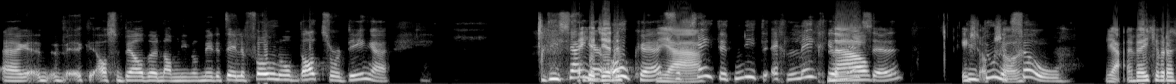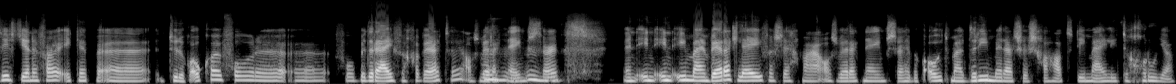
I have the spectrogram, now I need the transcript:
uh, als ze belden, nam niemand meer de telefoon op. Dat soort dingen. Die zijn er ook, hè? Ja. Vergeet het niet. Echt legio nou, mensen. Die doen zo. het zo. Ja, en weet je wat dat is, Jennifer? Ik heb uh, natuurlijk ook uh, voor, uh, voor bedrijven gewerkt hè, als werknemster. Mm -hmm. En in, in, in mijn werkleven, zeg maar, als werknemer, heb ik ooit maar drie managers gehad die mij lieten groeien.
